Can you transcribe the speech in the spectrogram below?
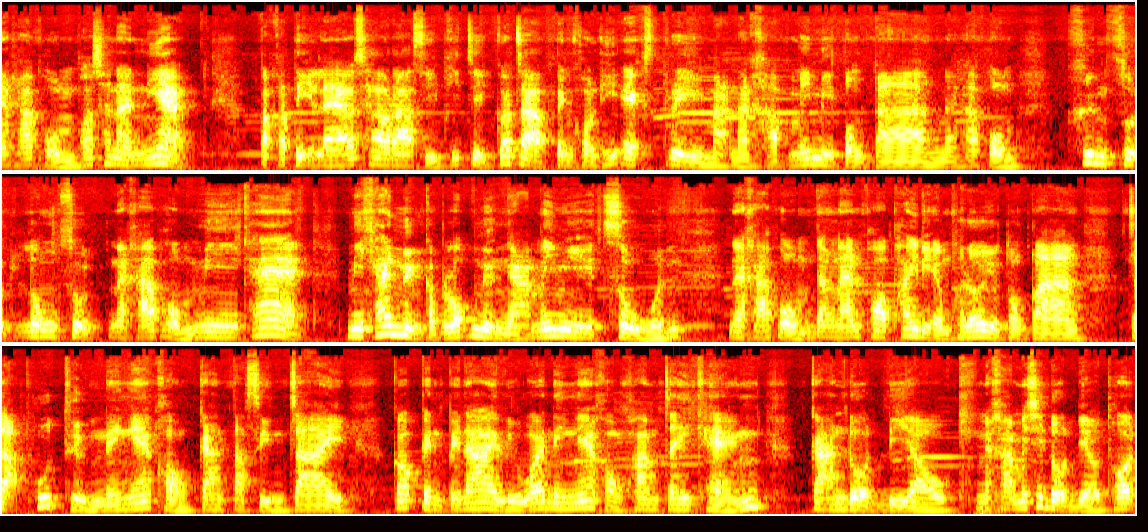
นะครับผมเพราะฉะนั้นเนี่ยปกติแล้วชาวราศีพิจิกก็จะเป็นคนที่เอ็กซ์ตรีมนะครับไม่มีตรงกลางนะครับผม ขึ้นสุดลงสุดนะครับผมมีแค่มีแค่ 1 กับลบ1อะไม่มีศูนย์นะครับผมดังนั้นพอไพ่เดียมเพลอยู่ตรงกลาง จะพูดถึงในแง่ของการตัดสินใจ ก็เป็นไปได้หรือว่าในแง่ของความใจแข็งการโดดเดี่ยวนะครับไม่ใช่โดดเดี่ยวโทษ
